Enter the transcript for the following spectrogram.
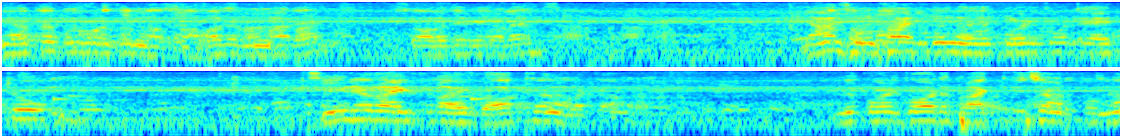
നേതൃത്വം കൊടുക്കുന്ന സഹോദരന്മാരെ സഹോദരികളെ. ഞാൻ സംസാരിക്കുന്നത് കോഴിക്കോട്ടെ ഏറ്റവും സീനിയറായിട്ടുള്ള ഒരു ഡോക്ടറെ നടക്കാണ്. ഇന്ന് കോഴിക്കോട് പ്രാക്ടീസ് നടത്തുന്ന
